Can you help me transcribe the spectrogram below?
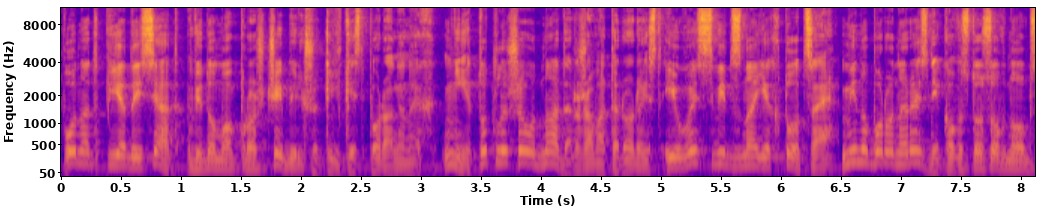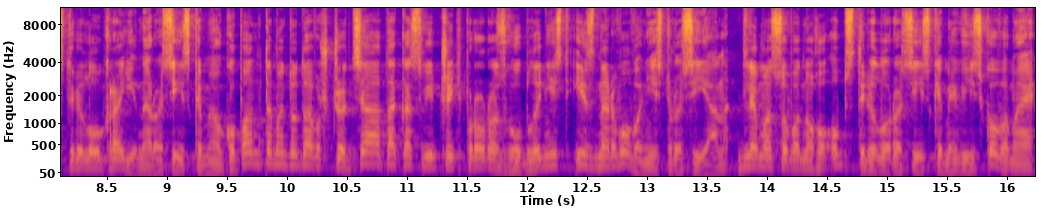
понад 50. Відомо про ще більшу кількість поранених. Ні, тут лише одна держава-терорист, і увесь світ знає, хто це. Міноборони Резніков стосовно обстрілу України російськими окупантами додав, що ця атака свідчить про розгубленість і знервованість росіян для масованого обстрілу російськими військовими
